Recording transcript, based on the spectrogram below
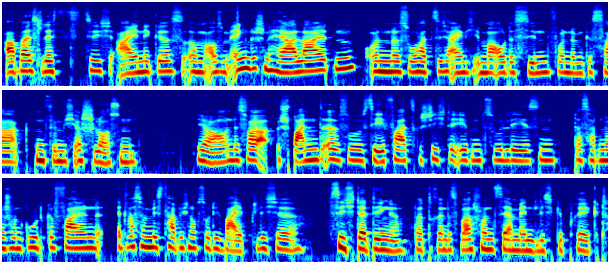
Aber es lässt sich einiges ähm, aus dem Englischen herleiten und äh, so hat sich eigentlich immer auch der Sinn von dem Gesagten für mich erschlossen. Ja, und es war spannend, äh, so Seefahrtsgeschichte eben zu lesen. Das hat mir schon gut gefallen. Etwas vermisst habe ich noch so die weibliche Sicht der Dinge da drin. Das war schon sehr männlich geprägt.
